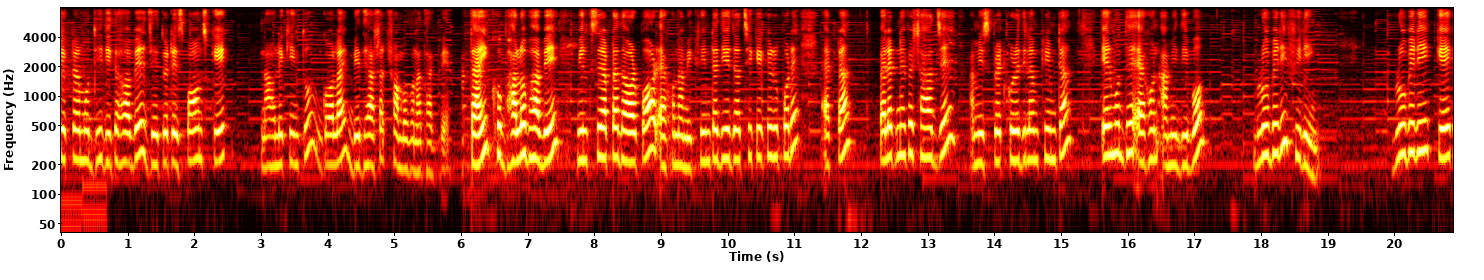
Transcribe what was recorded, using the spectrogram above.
কেকটার মধ্যেই দিতে হবে, যেহেতু এটা স্পঞ্জ কেক না হলে কিন্তু গলায় বেঁধে আসার সম্ভাবনা থাকবে। তাই খুব ভালোভাবে মিল্ক সিরাপটা দেওয়ার পর এখন আমি ক্রিমটা দিয়ে যাচ্ছি কেকের উপরে। একটা প্যালেট নেফের সাহায্যে আমি স্প্রেড করে দিলাম ক্রিমটা। এর মধ্যে এখন আমি দিব blueberry filling blueberry cake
